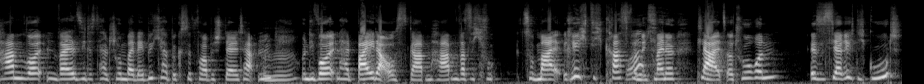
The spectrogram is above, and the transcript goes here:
haben wollten, weil sie das halt schon bei der Bücherbüchse vorbestellt hatten. Und die wollten halt beide Ausgaben haben, was ich zumal richtig krass finde. What? Ich meine, klar, als Autorin ist es ja richtig gut,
